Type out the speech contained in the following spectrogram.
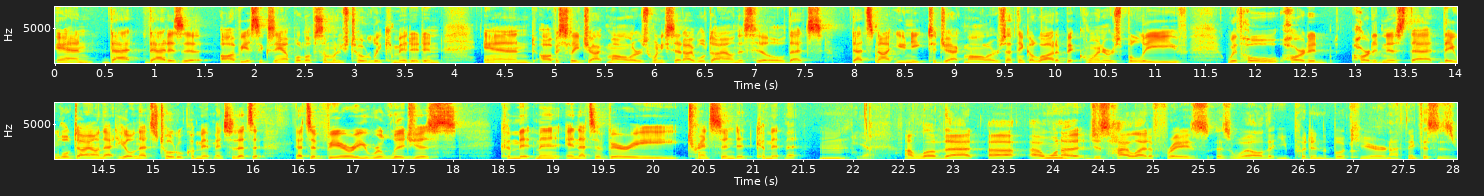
and that that is an obvious example of someone who's totally committed. And and obviously Jack Mallers, when he said, "I will die on this hill," that's that's not unique to Jack Mallers. I think a lot of Bitcoiners believe with wholehearted heartedness that they will die on that hill, and that's total commitment. So that's a that's a very religious commitment, and that's a very transcendent commitment. Mm. Yeah, I love that. Uh, I want to just highlight a phrase as well that you put in the book here, and I think this is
